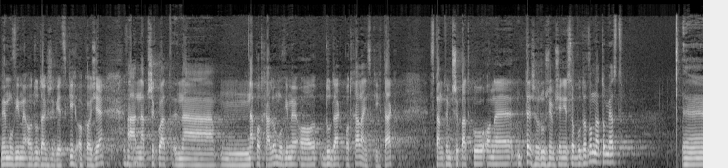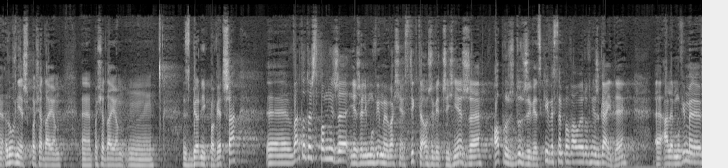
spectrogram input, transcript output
My mówimy o dudach żywieckich, o kozie, a na przykład na, mm, na Podhalu mówimy o dudach podhalańskich. Tak? W tamtym przypadku one też różnią się nieco budową, natomiast E, również posiadają, e, posiadają mm, zbiornik powietrza. E, Warto też wspomnieć, że jeżeli mówimy właśnie stricte o żywiecczyźnie, że oprócz dód żywieckich występowały również gajdy, e, ale mówimy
